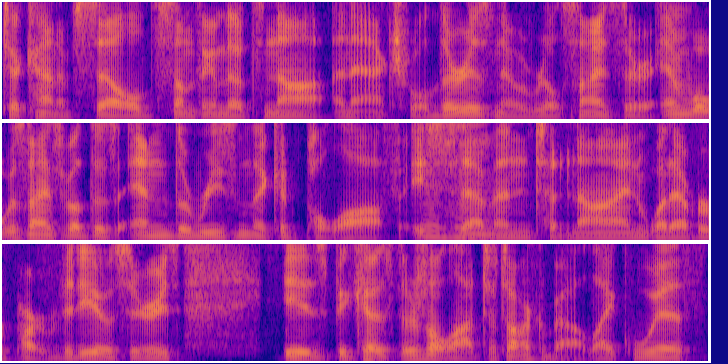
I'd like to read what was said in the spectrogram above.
to kind of sell something that's not an actual. There is no real science there. And what was nice about this, and the reason they could pull off a mm-hmm. seven to nine whatever part video series, is because there's a lot to talk about, like with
